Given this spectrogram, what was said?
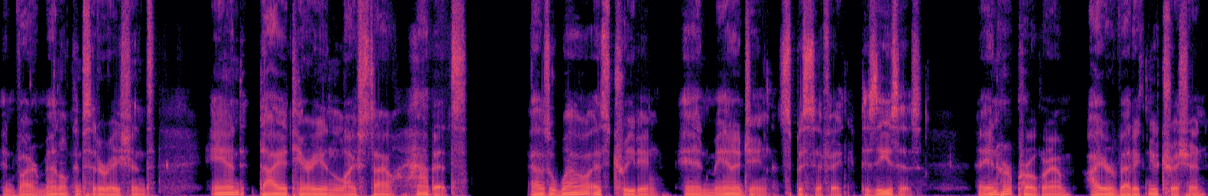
environmental considerations, and dietary and lifestyle habits, as well as treating and managing specific diseases. In her program, Ayurvedic Nutrition,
